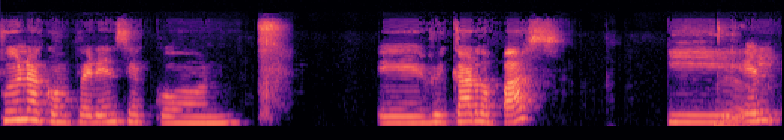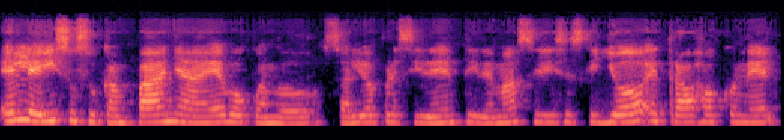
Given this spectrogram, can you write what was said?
fui a una conferencia con eh, Ricardo Paz y él, él, le hizo su campaña a Evo cuando salió presidente y demás, y dices que yo he trabajado con él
